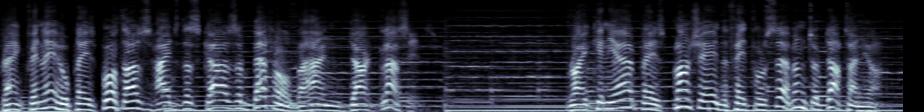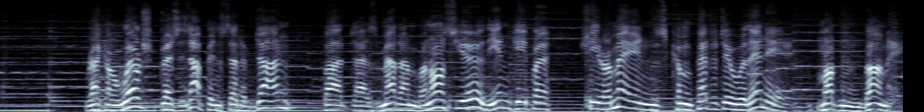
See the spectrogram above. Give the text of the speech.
Frank Finlay, who plays Porthos, hides the scars of battle behind dark glasses. Kinnear plays Planchet, the faithful servant of D'Artagnan. Raquel Welch dresses up instead of down, but as Madame Bonacieux, the innkeeper, she remains competitive with any modern barmaid.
